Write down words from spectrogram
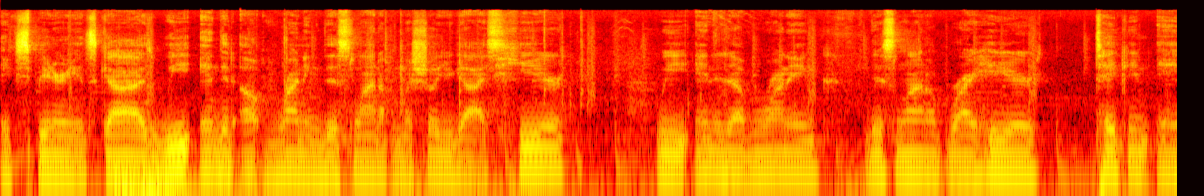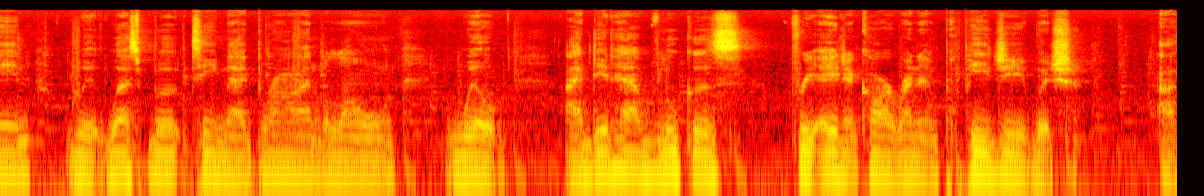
experience, guys. We ended up running this lineup. I'm gonna show you guys here. We ended up running this lineup right here, taken in with Westbrook, T-Mac, Brian, Malone, Wilt. I did have Luka's free agent card running PG, which I,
